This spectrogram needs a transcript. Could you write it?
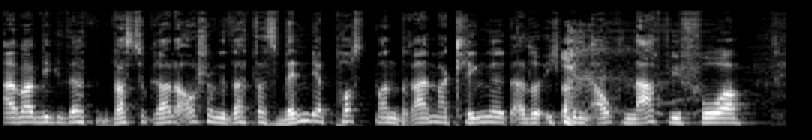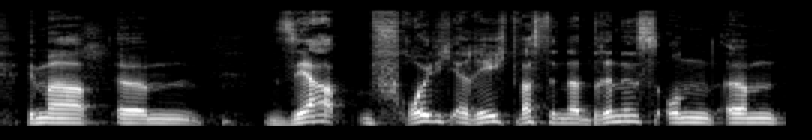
aber wie gesagt, was du gerade auch schon gesagt hast, wenn der Postmann dreimal klingelt, also ich bin auch nach wie vor immer ähm, sehr freudig erregt, was denn da drin ist und ähm,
